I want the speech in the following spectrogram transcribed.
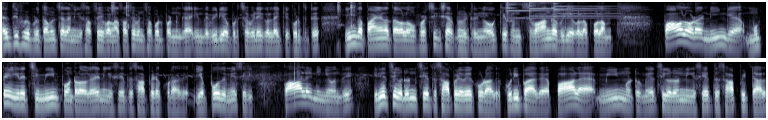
ஹெல்த்தி ஃபுட் தமிழ் சேனல் நீங்கள் சப்ஸ்கிரைப் பண்ணலாம். சப்ஸ்கிரைப் பண்ணி சப்போர்ட் பண்ணுங்கள் இந்த வீடியோ பிடிச்ச வீடியோக்கு லைக்கை கொடுத்துட்டு இந்த பயணத்தகவலும் தகவலை உங்கள் ஃப்ரெண்ட்ஸுக்கு ஷேர் பண்ணி விட்டுருங்க ஓகே ஃப்ரெண்ட்ஸ் வாங்க வீடியோக்குள்ளே போகலாம் பாலோட நீங்கள் முட்டை இறைச்சி மீன் போன்றவர்களை நீங்கள் சேர்த்து சாப்பிடக்கூடாது. எப்போதுமே சரி. பாலை நீங்கள் வந்து இறைச்சிகளுடன் சேர்த்து சாப்பிடவே கூடாது. குறிப்பாக பாலை மீன் மற்றும் இறைச்சிகளுடன் நீங்கள் சேர்த்து சாப்பிட்டால்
